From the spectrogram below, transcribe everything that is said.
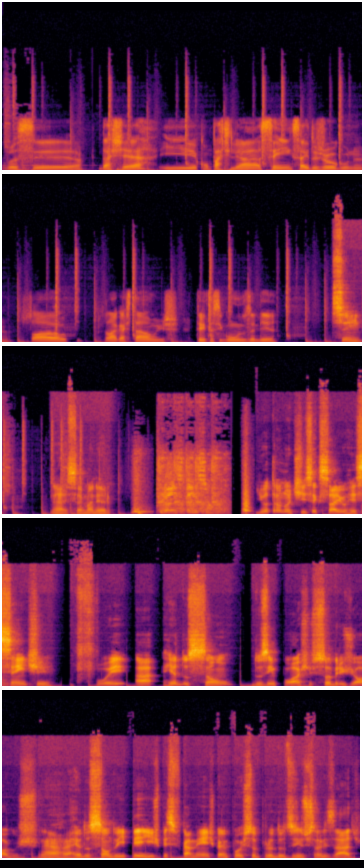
Você dar share e compartilhar sem sair do jogo, né? Só, sei lá, gastar uns 30 segundos ali. Sim. É, isso é maneiro. E outra notícia que saiu recente foi a redução dos impostos sobre jogos, né? a redução do IPI especificamente, que é o Imposto sobre Produtos Industrializados,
